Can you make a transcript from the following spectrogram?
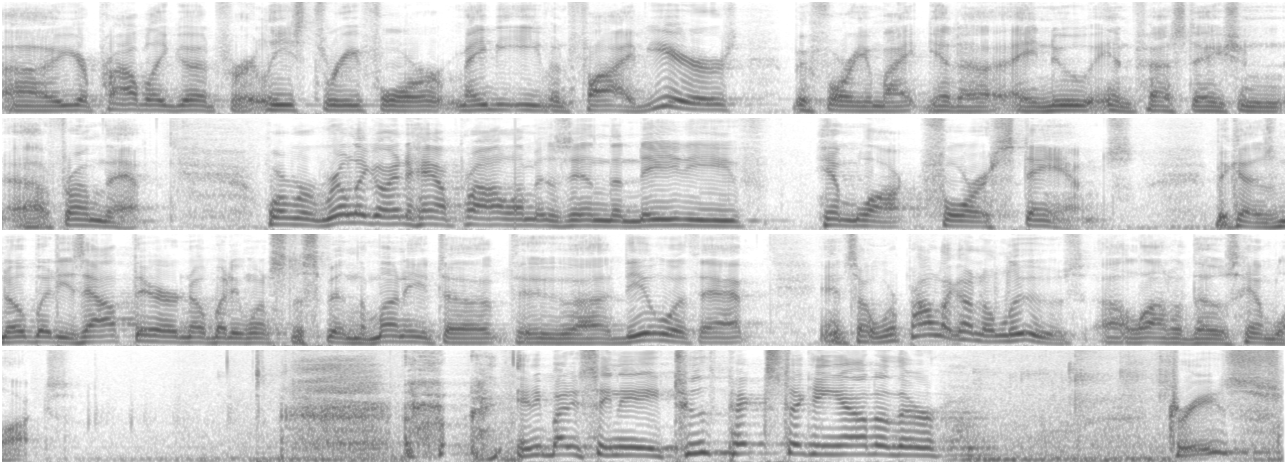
uh, you're probably good for at least three, four, maybe even five years before you might get a, a new infestation uh, from that. Where we're really going to have a problem is in the native hemlock forest stands because nobody's out there, nobody wants to spend the money to, to uh, deal with that, and so we're probably going to lose a lot of those hemlocks. Anybody seen any toothpicks sticking out of their trees?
